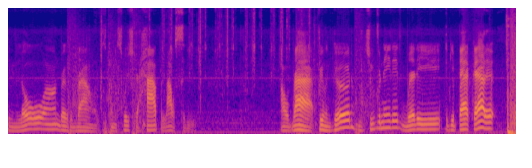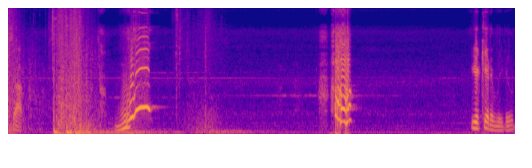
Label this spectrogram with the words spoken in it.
Getting low on regular rounds. Gonna switch to high velocity. Alright, feeling good, rejuvenated, ready to get back at it. What's up? What? You're kidding me, dude.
